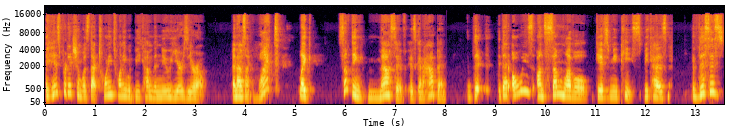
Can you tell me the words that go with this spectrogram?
his prediction was that 2020 would become the new year zero. And I was like, what? Like something massive is going to happen. Th- that always, on some level, gives me peace because this is,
